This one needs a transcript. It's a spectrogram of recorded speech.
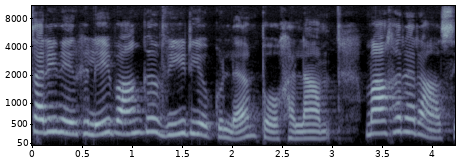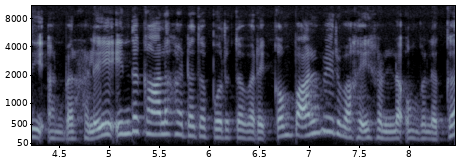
சரி நேர்களே வாங்க வீடியோக்குள்ளே போகலாம். மகர ராசி அன்பர்களே இந்த காலகட்டத்தை பொறுத்த வரைக்கும் பல்வேறு வகைகளில் உங்களுக்கு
